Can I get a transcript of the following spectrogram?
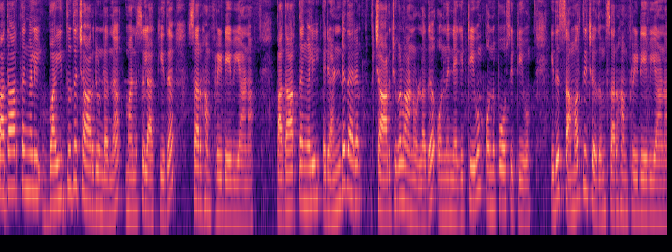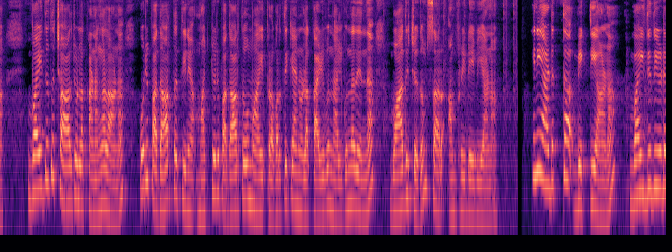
പദാർത്ഥങ്ങളിൽ വൈദ്യുത ചാർജ് ഉണ്ടെന്ന് മനസ്സിലാക്കിയത് സർ ഹംഫ്രി ഡേവിയാണ്. പദാർത്ഥങ്ങളിൽ രണ്ട് തരം ചാർജുകളാണുള്ളത്. ഒന്ന് നെഗറ്റീവും ഒന്ന് പോസിറ്റീവും. ഇത് സമർത്ഥിച്ചതും സർ ഹംഫ്രി ഡേവിയാണ്. വൈദ്യുത ചാർജുള്ള കണങ്ങളാണ് ഒരു പദാർത്ഥത്തിന് മറ്റൊരു പദാർത്ഥവുമായി പ്രവർത്തിക്കാനുള്ള കഴിവ് നൽകുന്നതെന്ന് വാദിച്ചതും സർ ഹംഫ്രി ഡേവിയാണ്. ഇനി അടുത്ത വ്യക്തിയാണ് വൈദ്യുതിയുടെ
